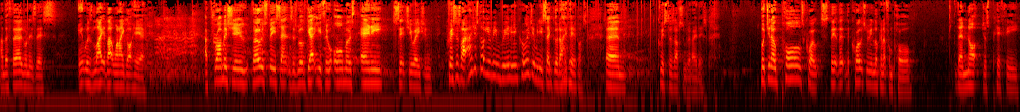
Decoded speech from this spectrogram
And the third one is this, it was like that when I got here. I promise you, those three sentences will get you through almost any situation. Chris is like, I just thought you were being really encouraging when you said good idea, boss. Um, Chris does have some good ideas. But you know, Paul's quotes, the, the, the quotes we've been looking at from Paul, they're not just pithy,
